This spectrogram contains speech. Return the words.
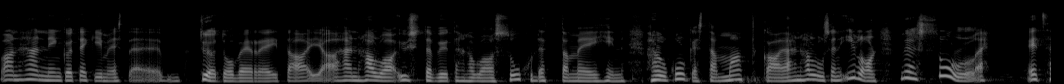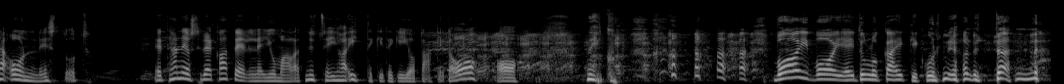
vaan hän niin teki meistä eh, työtovereita ja hän haluaa ystävyyttä, hän haluaa suhdetta meihin, hän haluaa kulkea sitä matkaa ja hän haluaa sen ilon myös sulle, että sä onnistut. Että hän ei ole sille kateellinen Jumala, että nyt se ihan itsekin teki jotakin. Että oho. Niin kuin. Voi voi, ei tullut kaikki kunnia nyt tänne.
